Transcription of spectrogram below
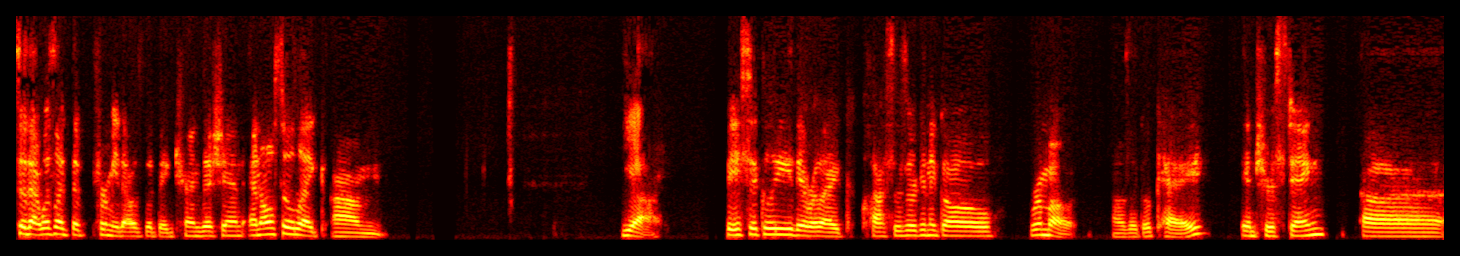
so that was like the for me that was the big transition. And also like um yeah. Basically they were like classes are going to go remote. I was like okay interesting. Uh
